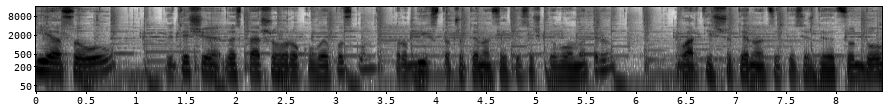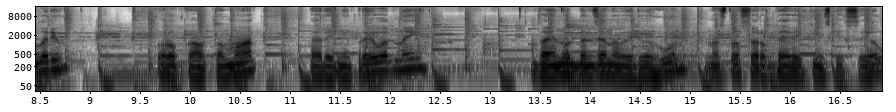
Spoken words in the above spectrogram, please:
Kia Soul 2021 року випуску, пробіг 114 тисяч кілометрів, вартість 14 тисяч 900 доларів, коробка автомат, передньоприводний, 2.0 бензиновий двигун на 149 кінських сил,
